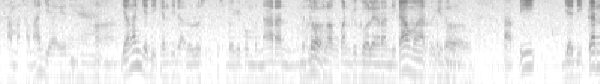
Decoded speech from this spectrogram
sama-sama aja akhirnya Iya. Jangan jadikan tidak lulus itu sebagai pembenaran Betul. untuk melakukan kegoleran di kamar gitu Betul. loh. tapi jadikan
